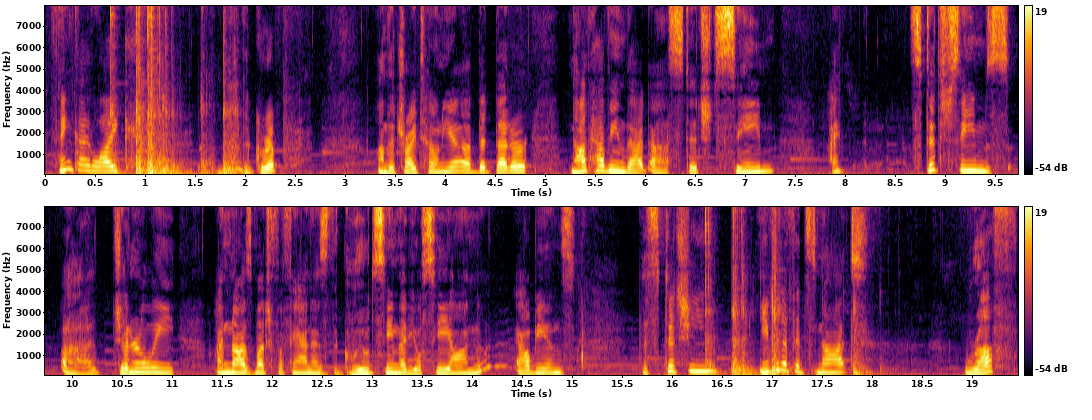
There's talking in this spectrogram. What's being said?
I think I like the grip on the Tritonia a bit better. Not having that uh, stitched seam. I Stitched seams uh, generally, I'm not as much of a fan as the glued seam that you'll see on Albions. The stitching, even if it's not rough,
